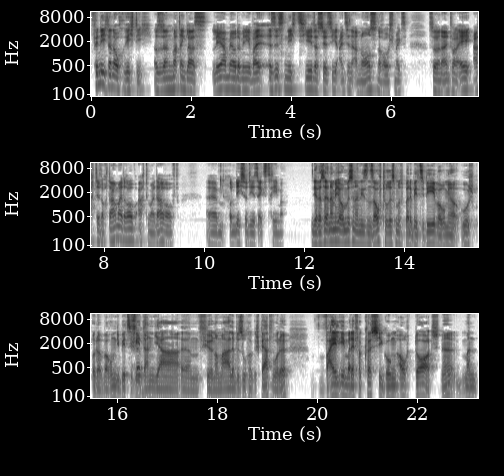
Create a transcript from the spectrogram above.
Finde ich dann auch richtig. Also dann mach dein Glas leer, mehr oder weniger, weil es ist nicht Ziel, dass du jetzt die einzelnen Annoncen rausschmeckst, sondern einfach, ey, achte doch da mal drauf, achte mal darauf ähm, und nicht so dieses Extreme. Ja, das erinnert mich auch ein bisschen an diesen Sauftourismus bei der BCB, warum ja oder warum die BCB Stimmt. dann ja ähm, für normale Besucher gesperrt wurde weil eben bei der Verköstigung auch dort, ne, man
